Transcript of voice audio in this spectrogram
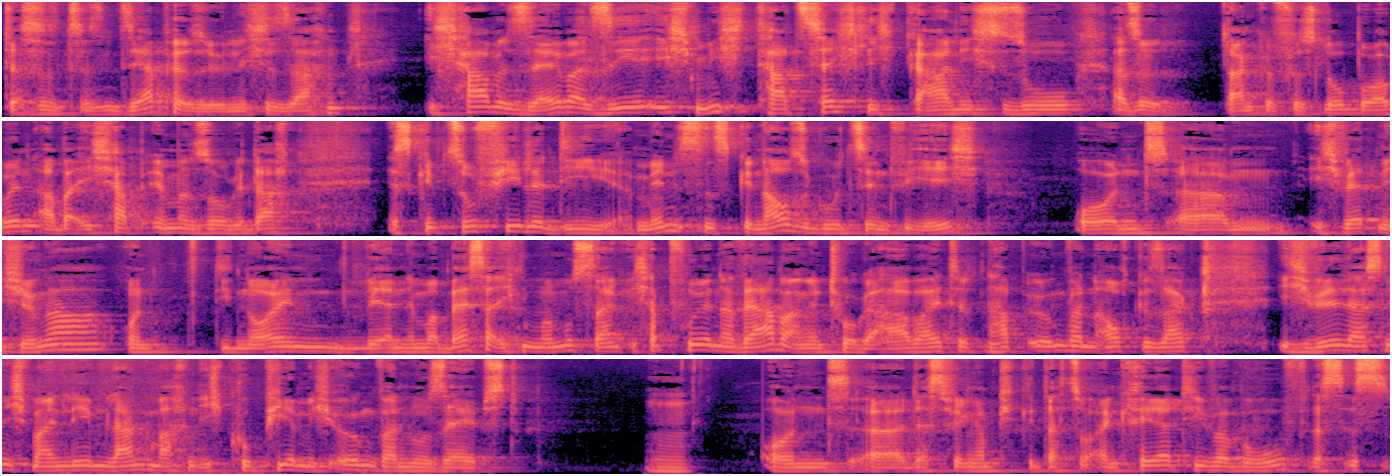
das sind, das sind sehr persönliche Sachen, ich habe selber, sehe ich mich tatsächlich gar nicht so, also danke fürs Lob, Robin, aber ich habe immer so gedacht, es gibt so viele, die mindestens genauso gut sind wie ich und ähm, ich werde nicht jünger und die Neuen werden immer besser. Ich, man muss sagen, ich habe früher in einer Werbeagentur gearbeitet und habe irgendwann auch gesagt, ich will das nicht mein Leben lang machen, ich kopiere mich irgendwann nur selbst. Mhm. Und äh, deswegen habe ich gedacht, so ein kreativer Beruf, das ist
